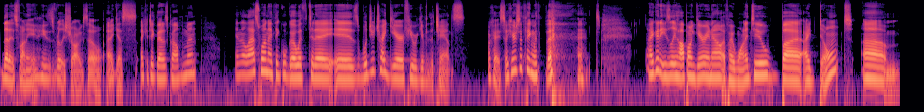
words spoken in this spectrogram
that is funny. He's really strong, so I guess I could take that as a compliment. And the last one I think we'll go with today is Would you try gear if you were given the chance? Okay, so here's the thing with that. I could easily hop on gear right now if I wanted to, but I don't. Um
